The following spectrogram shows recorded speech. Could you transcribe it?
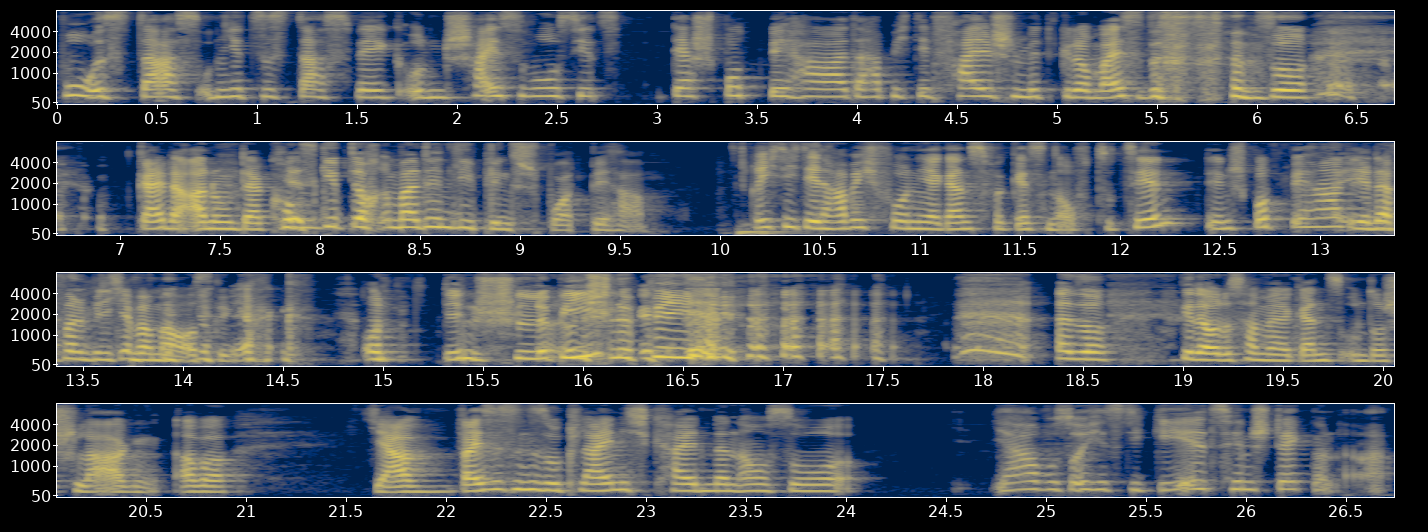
wo ist das und jetzt ist das weg und scheiße, wo ist jetzt der Sport-BH, da habe ich den falschen mitgenommen. Weißt du, das ist dann so, keine Ahnung, der kommt. Es gibt auch immer den Lieblingssport-BH. Richtig, den habe ich vorhin ja ganz vergessen aufzuzählen, den Sport-BH. Ja, davon bin ich einfach mal ausgegangen. Und den Schlüppi. Und Schlüppi. also, genau, das haben wir ja ganz unterschlagen. Aber ja, weiß es sind so Kleinigkeiten dann auch so, ja, wo soll ich jetzt die Gels hinstecken? Und ah,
